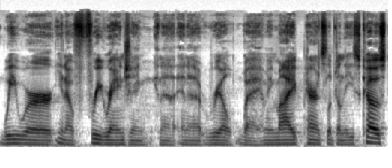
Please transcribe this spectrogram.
we were you know free ranging in a in a real way. I mean, my parents lived on the East Coast.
